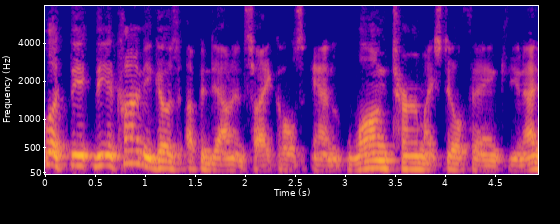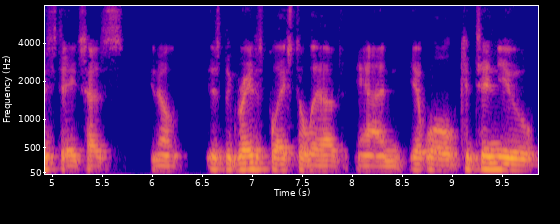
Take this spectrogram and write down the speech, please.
Look, the, the economy goes up and down in cycles, and long term, I still think the United States has, you know, is the greatest place to live, and it will continue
